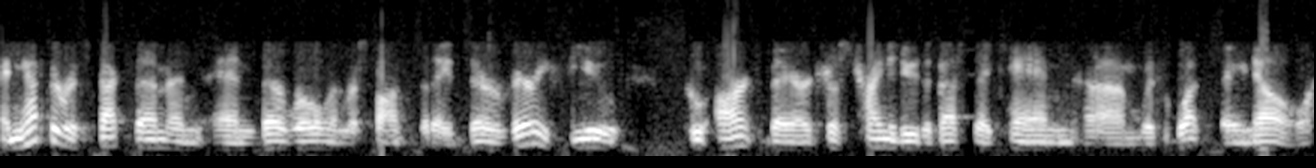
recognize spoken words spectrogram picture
and you have to respect them and, and their role and responsibility. There are very few who aren't there just trying to do the best they can um, with what they know.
